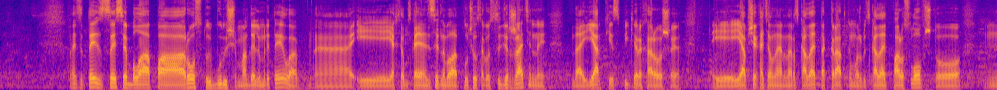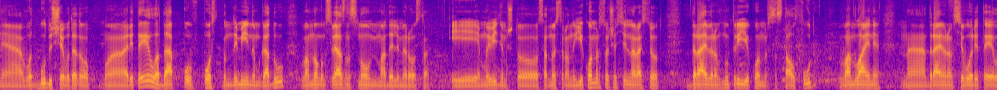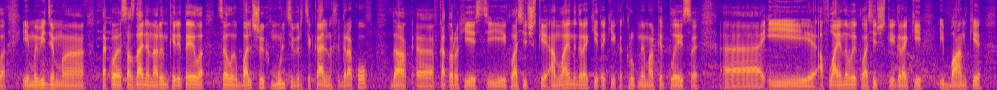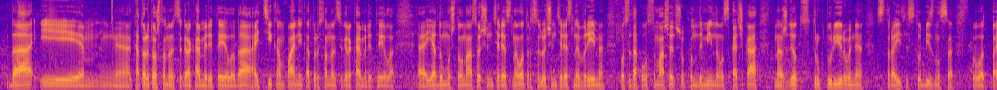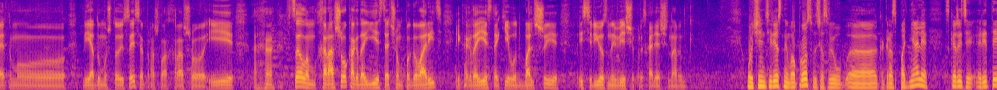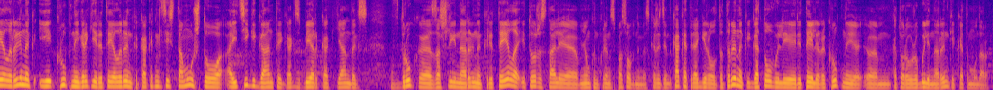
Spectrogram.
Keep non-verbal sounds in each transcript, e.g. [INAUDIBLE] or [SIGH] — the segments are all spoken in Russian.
Знаете, сессия была по росту и будущим моделям ритейла, э, и я хотел бы сказать, она действительно была, получилась такой содержательный, да, яркие спикеры хорошие. И я вообще хотел, наверное, рассказать, так кратко, может быть, сказать пару слов, что э, вот будущее вот этого э, ритейла, да, в постпандемийном году во многом связано с новыми моделями роста. И мы видим, что, с одной стороны, e-commerce очень сильно растет, драйвером внутри e-commerce стал food, в онлайне, драйвером всего ритейла. И мы видим э, такое создание на рынке ритейла целых больших мультивертикальных игроков, да, э, в которых есть и классические онлайн-игроки, такие как крупные маркетплейсы, э, и офлайновые классические игроки, и банки, да, и которые тоже становятся игроками ритейла, да, IT-компании, которые становятся игроками ритейла. Я думаю, что у нас очень интересная отрасль, очень интересное время. После такого сумасшедшего пандемийного скачка нас ждет структурирование структурирования, строительства бизнеса. Вот, поэтому я думаю, что и сессия прошла хорошо. И [LAUGHS] в целом хорошо, когда есть о чем поговорить и когда есть такие вот большие и серьезные вещи, происходящие на рынке. Очень интересный вопрос, вот сейчас вы его э, как раз подняли. Скажите, ритейл-рынок и крупные игроки ритейл-рынка, как отнеслись к тому, что IT-гиганты, как Сбер, как Яндекс, вдруг э, зашли на рынок ритейла и тоже стали в нем конкурентоспособными? Скажите, как отреагировал этот рынок и готовы ли ритейлеры крупные, э, которые уже были на рынке, к этому удару?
